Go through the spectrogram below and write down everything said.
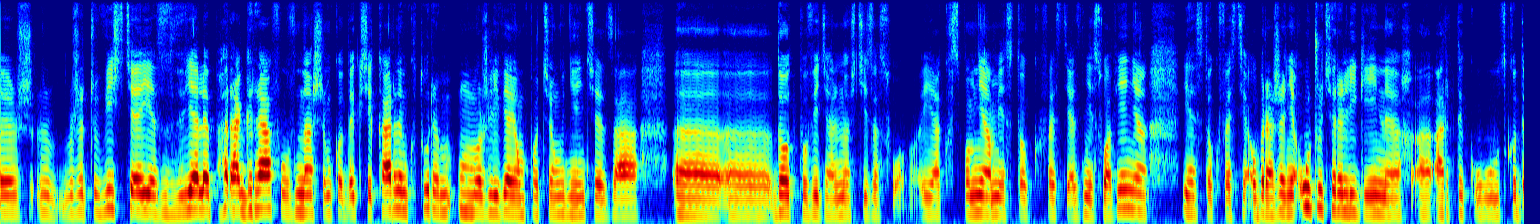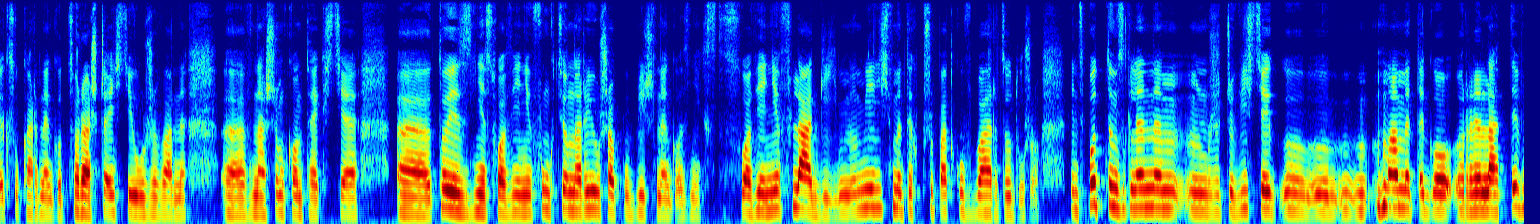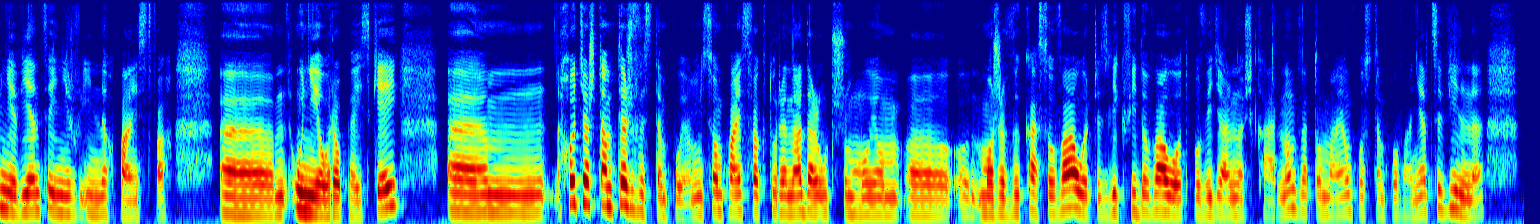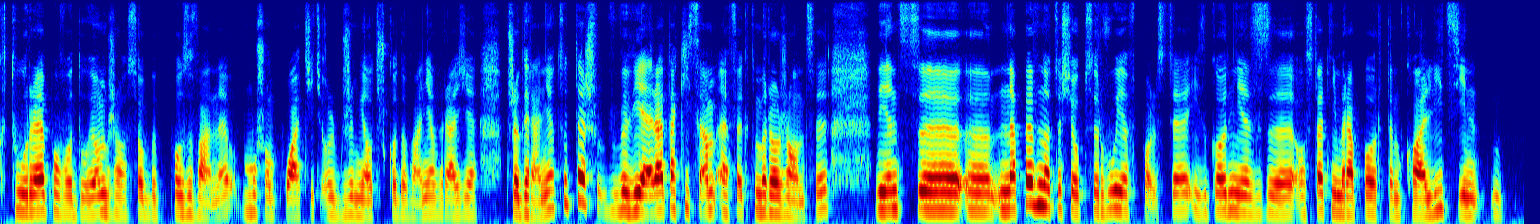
rzeczywiście jest wiele paragrafów w naszym kodeksie karnym, które umożliwiają pociągnięcie za, e, e, do odpowiedzialności za słowo. Jak wspomniałam, jest to kwestia zniesławienia, jest to kwestia obrażenia uczuć religijnych, artykuł z kodeksu karnego coraz częściej używany w naszym kontekście. To jest zniesławienie funkcjonariusza publicznego, zniesławienie flagi. Mieliśmy tych przypadków bardzo dużo. Więc pod tym względem względem mm, rzeczywiście y, y, mamy tego relatywnie więcej niż w innych państwach Unii Europejskiej. Chociaż tam też występują i są państwa, które nadal utrzymują, e, może wykasowały czy zlikwidowały odpowiedzialność karną, za to mają postępowania cywilne, które powodują, że osoby pozwane muszą płacić olbrzymie odszkodowania w razie przegrania, co też wywiera taki sam efekt mrożący. Więc e, e, na pewno co się obserwuje w Polsce i zgodnie z ostatnim raportem koalicji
